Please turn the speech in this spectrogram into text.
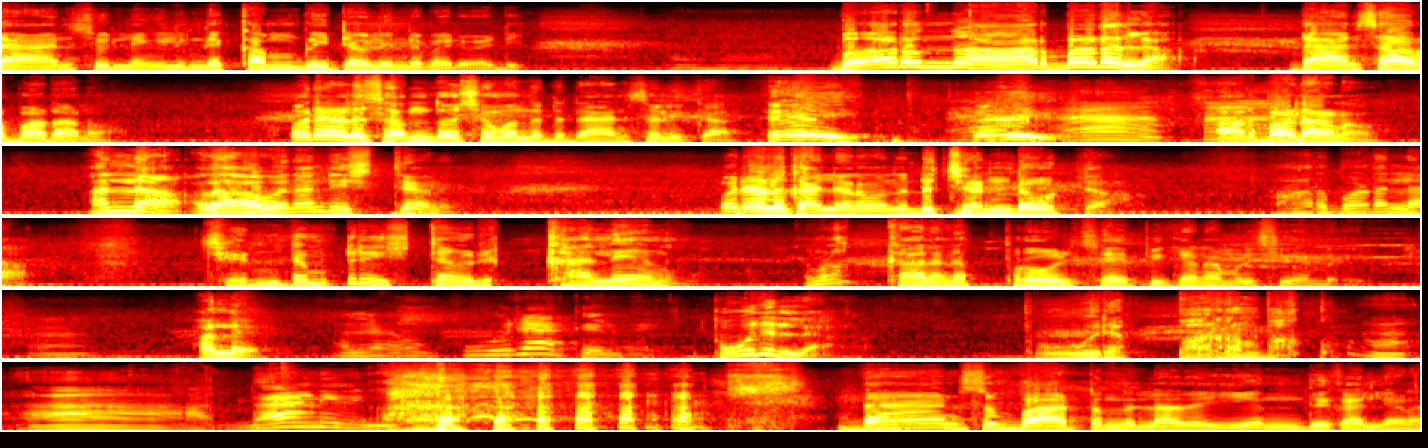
ഡാൻസും ഇല്ലെങ്കിൽ ഇതിന്റെ കംപ്ലീറ്റ് ആവില്ല എന്റെ പരിപാടി. വേറൊന്നും ആർഭാടല്ല. ഡാൻസ് ആർഭാടാണോ? ഒരാൾ സന്തോഷം വന്നിട്ട് ഡാൻസ് കളിക്കാം. ഹേയ് ഹേയ് ആർഭാടാണോ? അല്ല അത് അവനാന്റെ ഇഷ്ടമാണ് ഒരാൾ കല്യാണം വന്നിട്ട് ചെണ്ട കൊട്ടുക ആർഭാടല്ല. ചെണ്ടമിട്ടൊരു ഇഷ്ടം ഒരു കലയാണ്. നമ്മൾ കലനെ പ്രോത്സാഹിപ്പിക്കാണ് നമ്മൾ ചെയ്യേണ്ടത്. അല്ലേ? പൂരല്ല. പൂര പറമ്പാക്കും. ഡാൻസും പാട്ടൊന്നും ഇല്ലാതെ എന്ത് കല്യാണ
